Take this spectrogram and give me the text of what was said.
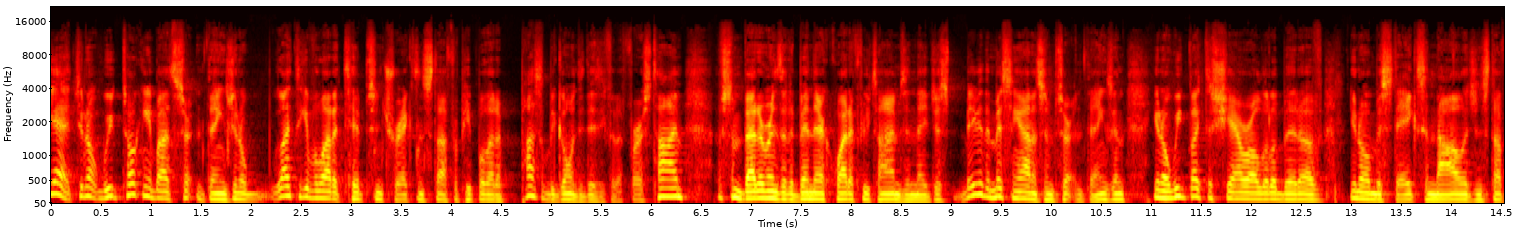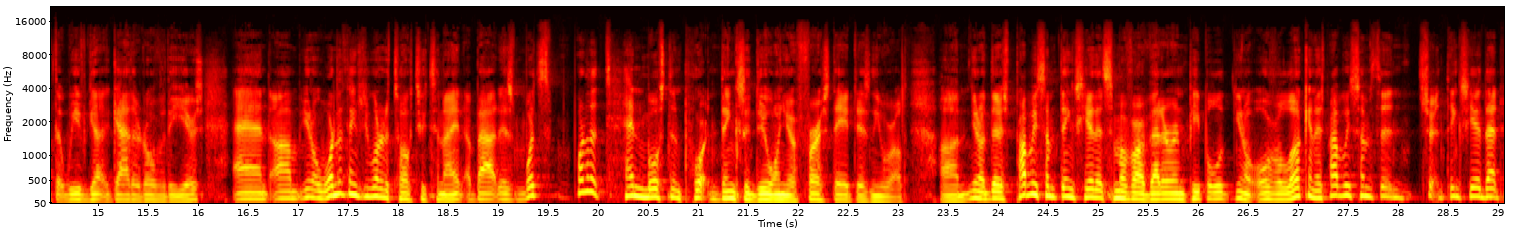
Yeah, you know, we're talking about certain things. You know, we like to give a lot of tips and tricks and stuff for people that are possibly going to Disney for the first time. There's some veterans that have been there quite a few times, and they just maybe they're missing out on some certain things. And you know, we'd like to share a little bit of you know mistakes and knowledge and stuff that we've got, gathered over the years. And um, you know, one of the things we wanted to talk to tonight about is what's what are the 10 most important things to do on your first day at Disney World? Um, you know, there's probably some things here that some of our veteran people, you know, overlook, and there's probably some th- certain things here that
